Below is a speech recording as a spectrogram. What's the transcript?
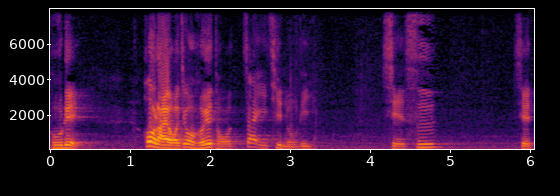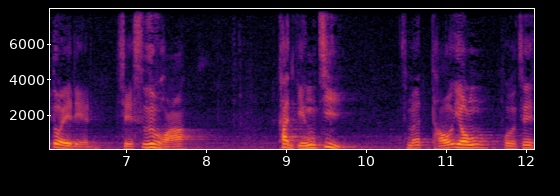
忽略。后来我就回头再一次努力，写诗、写对联、写诗华、看评剧，什么陶庸或者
